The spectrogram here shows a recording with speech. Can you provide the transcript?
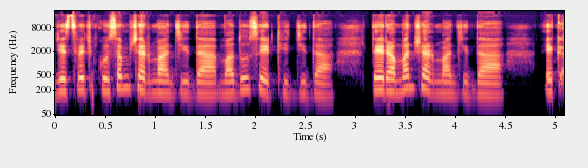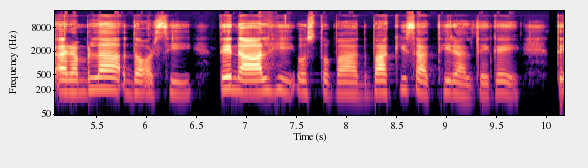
ਜਿਸ ਵਿੱਚ ਕੁਸਮ ਸ਼ਰਮਾ ਜੀ ਦਾ, ਮਧੂ ਸੇਠੀ ਜੀ ਦਾ ਤੇ ਰਮਨ ਸ਼ਰਮਾ ਜੀ ਦਾ ਇੱਕ ਆਰੰਭਲਾ ਦੌਰ ਸੀ ਤੇ ਨਾਲ ਹੀ ਉਸ ਤੋਂ ਬਾਅਦ ਬਾਕੀ ਸਾਥੀ ਰਲਦੇ ਗਏ ਤੇ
